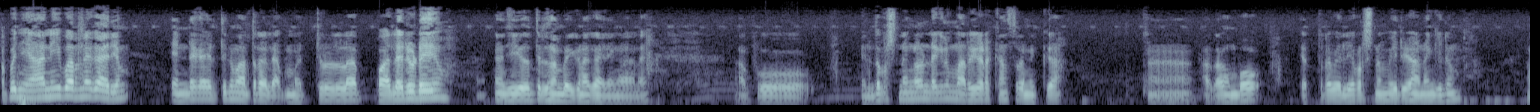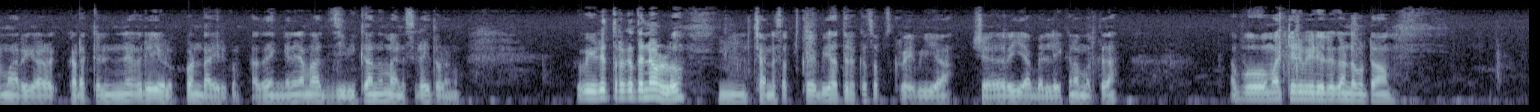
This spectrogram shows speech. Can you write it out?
അപ്പം ഞാൻ ഈ പറഞ്ഞ കാര്യം എന്റെ കാര്യത്തിൽ മാത്രമല്ല മറ്റുള്ള പലരുടെയും ജീവിതത്തിൽ സംഭവിക്കുന്ന കാര്യങ്ങളാണ്. അപ്പോൾ എന്ത് പ്രശ്നങ്ങളുണ്ടെങ്കിലും മറികടക്കാൻ ശ്രമിക്കുക. അതാകുമ്പോൾ എത്ര വലിയ പ്രശ്നം വരികയാണെങ്കിലും മറികടക്കലിന് ഒരു എളുപ്പം ഉണ്ടായിരിക്കും. അതെങ്ങനെ നമ്മൾ അതിജീവിക്കാമെന്ന് മനസ്സിലായി തുടങ്ങും. വീഡിയോ ഇത്രയൊക്കെ തന്നെ ഉള്ളൂ. ചാനൽ സബ്സ്ക്രൈബ് ചെയ്യാത്തവരൊക്കെ സബ്സ്ക്രൈബ് ചെയ്യുക ഷെയർ ചെയ്യുക ബെല്ലൈക്കൺ അമർത്തുക. അപ്പോൾ മറ്റൊരു വീഡിയോയിൽ കണ്ടുമുട്ടാം.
